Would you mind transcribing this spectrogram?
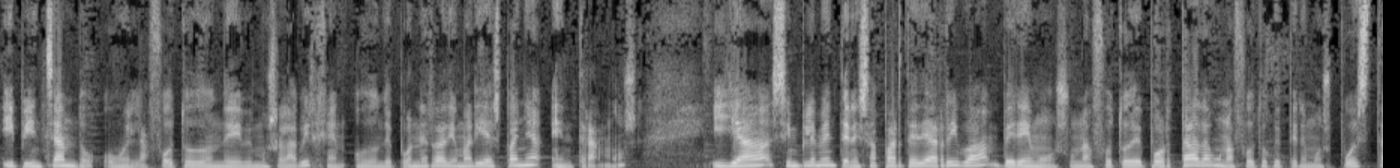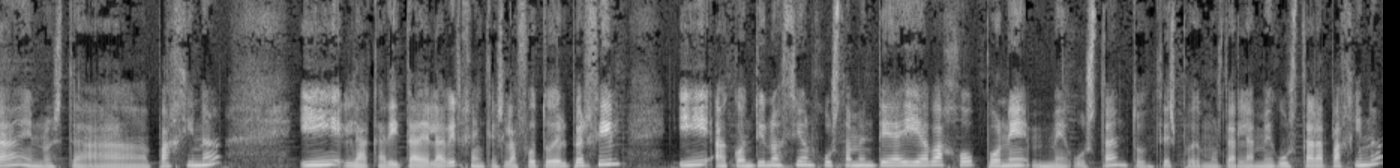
y pinchando o en la foto donde vemos a la Virgen o donde pone Radio María España, entramos. Y ya simplemente en esa parte de arriba veremos una foto de portada, una foto que tenemos puesta en nuestra página y la carita de la Virgen, que es la foto del perfil, y a continuación justamente ahí abajo pone me gusta, entonces podemos darle a me gusta a la página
